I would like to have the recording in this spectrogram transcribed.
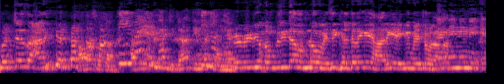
बच्चे से हार गया वापस होगा अभी एक मैच जीतो ना तीन मैच होंगे वीडियो कंप्लीट है हम लोग वैसे ही खेलते रहेंगे हार गए एक ही मैच हो रहा है था नहीं नहीं नहीं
